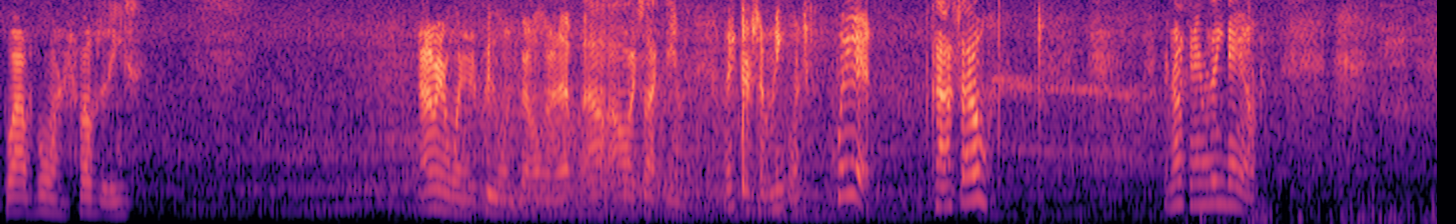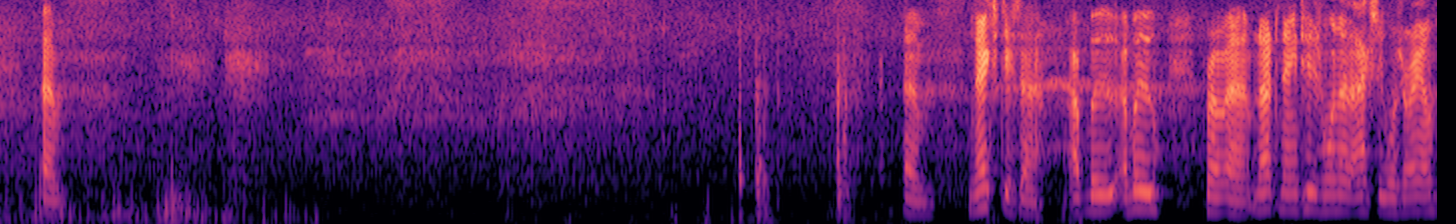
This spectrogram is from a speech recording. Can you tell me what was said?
Before I was born, both of these. I remember when the Pooh ones growing up. I, I always liked them. I think there's some neat ones. Quit, Picasso. You're knocking everything down. Um. Um, next is uh, Abu Abu from uh, 1992 is one that actually was around.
